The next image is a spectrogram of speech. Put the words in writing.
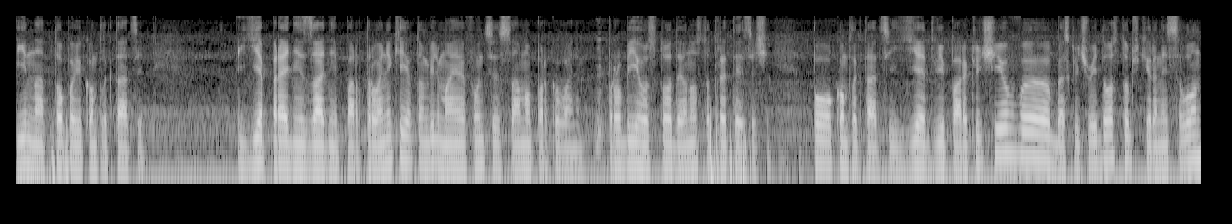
і на топовій комплектації. Є передні і задні партроніки, і автомобіль має функцію самопаркування. Пробігу 193 тисячі. По комплектації є дві пари ключів, е, безключовий доступ, шкіряний салон,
